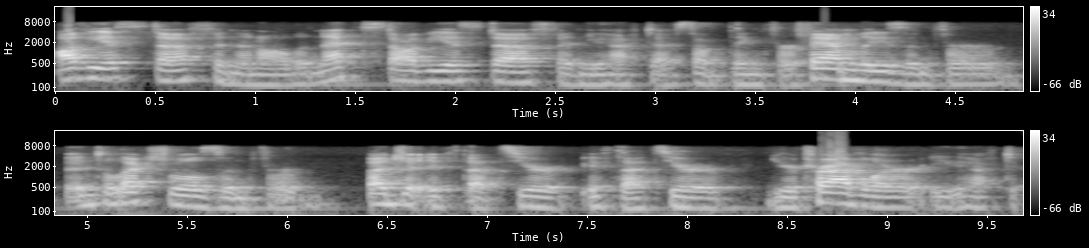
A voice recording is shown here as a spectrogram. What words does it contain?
obvious stuff and then all the next obvious stuff and you have to have something for families and for intellectuals and for budget. If that's your if that's your your traveler you have to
